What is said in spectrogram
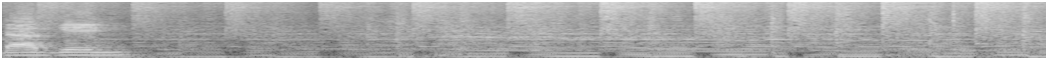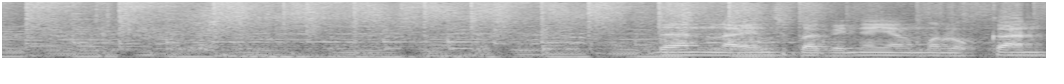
daging, dan lain sebagainya yang memerlukan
